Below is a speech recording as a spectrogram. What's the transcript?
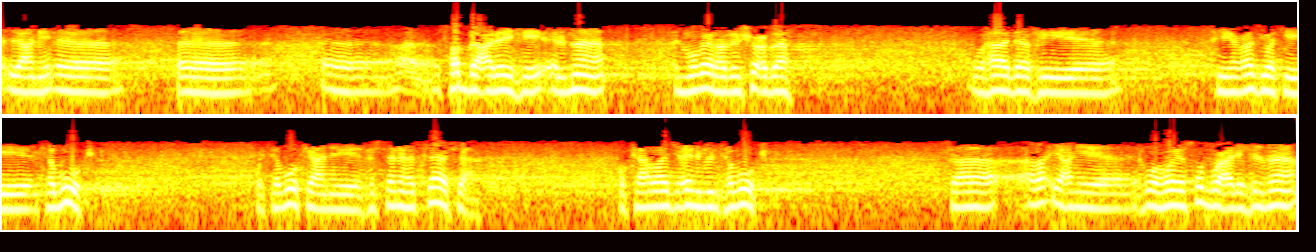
يعني آه آه آه صب عليه الماء المغيرة بن شعبة وهذا في في غزوة تبوك. وتبوك يعني في السنة التاسعة وكان راجعين من تبوك. ف يعني وهو يصب عليه الماء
